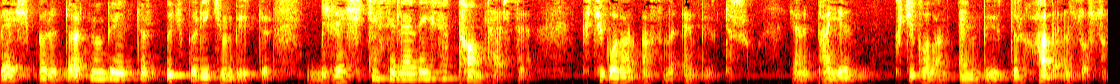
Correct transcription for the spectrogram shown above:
5 bölü 4 mü büyüktür? 3 bölü 2 mi büyüktür? Bileşik kesirlerde ise tam tersi. Küçük olan aslında en büyüktür. Yani payı küçük olan en büyüktür. Haberiniz olsun.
